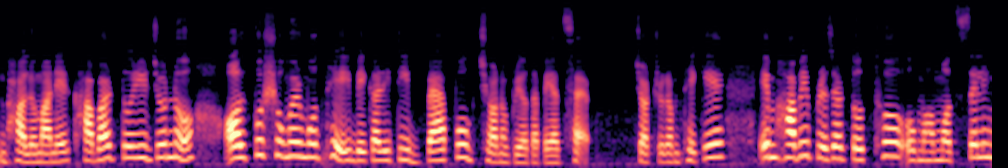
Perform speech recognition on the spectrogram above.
ভালো মানের খাবার তৈরির জন্য অল্প সময়ের মধ্যেই বেকারিটি ব্যাপক জনপ্রিয়তা পেয়েছে। চট্টগ্রাম থেকে এম হাবিব রেজার তথ্য ও মোহাম্মদ সেলিম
